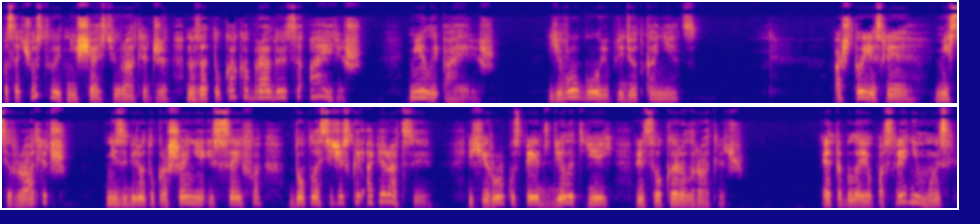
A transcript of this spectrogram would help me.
посочувствует несчастью Ратлиджа, но зато как обрадуется Айриш, милый Айриш. Его горю придет конец. А что, если мистер Ратлидж не заберет украшение из сейфа до пластической операции, и хирург успеет сделать ей лицо Кэрол Ратлидж. Это была ее последняя мысль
